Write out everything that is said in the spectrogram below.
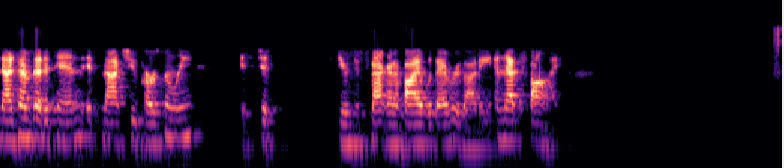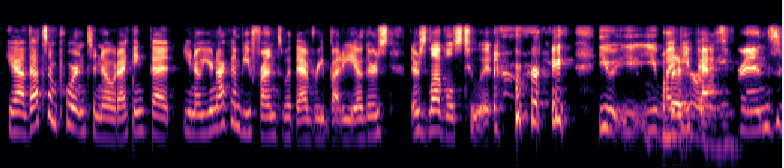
Nine times out of 10, it's not you personally. It's just, you're just not going to vibe with everybody. And that's fine. Yeah, that's important to note. I think that you know you're not going to be friends with everybody, or there's there's levels to it, right? You you, you might Literally. be best friends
